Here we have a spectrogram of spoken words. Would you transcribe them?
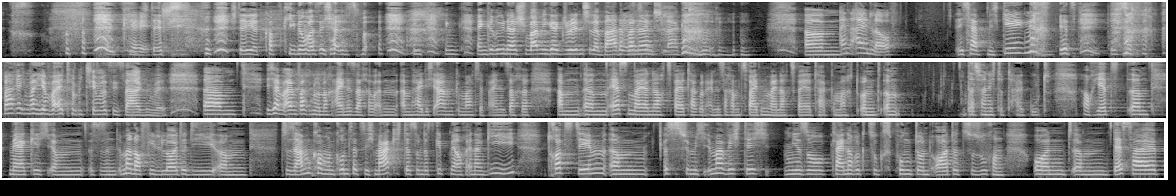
Okay. Steffi, Steffi hat Kopfkino, was ich alles mache. Ein, ein, grüner, schwammiger Grinch in der Badewanne. Der sich entschlackt. ähm, ein Einlauf. Ich habe mich gegen. Jetzt, jetzt mache ich mal hier weiter mit dem, was ich sagen will. Ähm, ich habe einfach nur noch eine Sache an, am Heiligabend gemacht. Ich habe eine Sache am ähm, ersten Weihnachtsfeiertag und eine Sache am zweiten Weihnachtsfeiertag gemacht. Und ähm, das fand ich total gut. Auch jetzt ähm, merke ich, ähm, es sind immer noch viele Leute, die ähm, zusammenkommen und grundsätzlich mag ich das und das gibt mir auch Energie. Trotzdem ähm, ist es für mich immer wichtig, mir so kleine Rückzugspunkte und Orte zu suchen. Und ähm, deshalb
